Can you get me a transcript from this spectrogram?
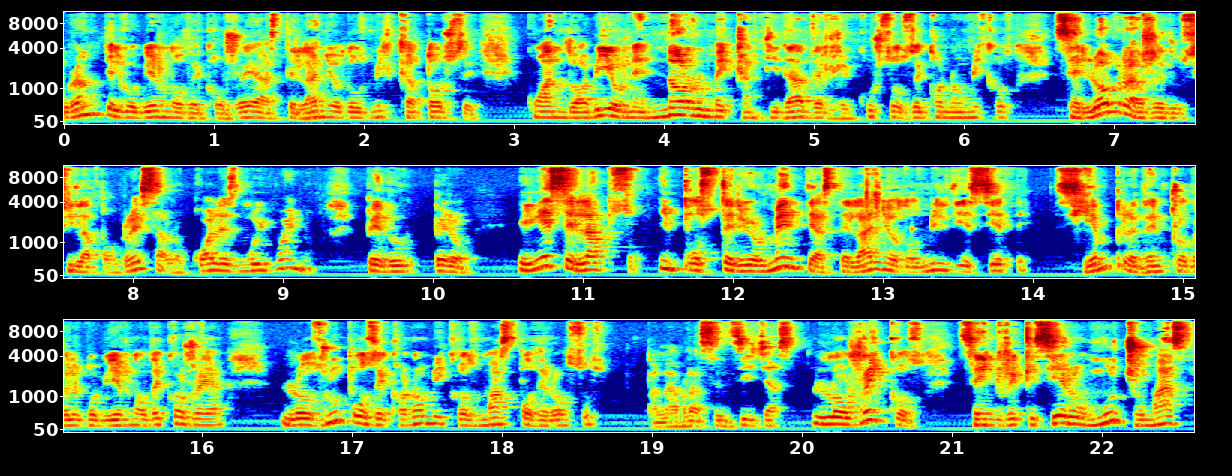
Durante el gobierno de Correa hasta el año 2014, cuando había una enorme cantidad de recursos económicos, se logra reducir la pobreza, lo cual es muy bueno, pero, en ese lapso y posteriormente hasta el año 2017, siempre dentro del gobierno de Correa, los grupos económicos más poderosos, palabras sencillas, los ricos se enriquecieron mucho más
